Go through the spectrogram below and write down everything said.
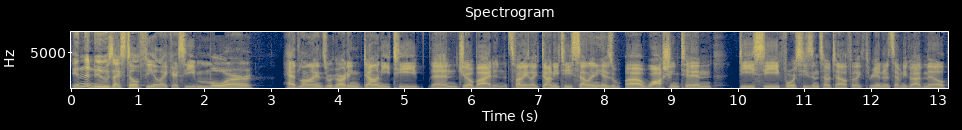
In the news, I still feel like I see more headlines regarding Donnie T than Joe Biden. It's funny, like Donnie T selling his uh, Washington D.C. Four Seasons hotel for like 375 mil.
